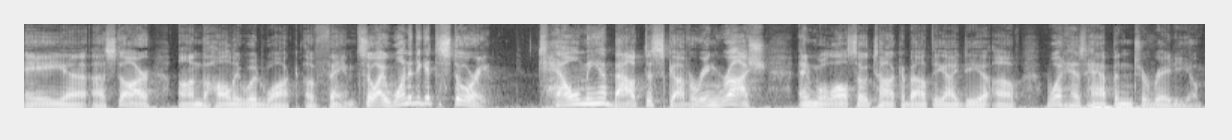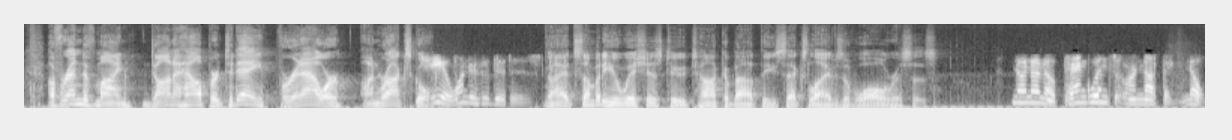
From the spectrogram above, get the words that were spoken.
a, uh, a star on the Hollywood Walk of Fame. So I wanted to get the story. Tell me about discovering Rush, and we'll also talk about the idea of what has happened to radio. A friend of mine, Donna Halper, today for an hour on Rock School. gee, I wonder who this is. I had somebody who wishes to talk about the sex lives of walruses. No, no, no. Penguins or nothing. No.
